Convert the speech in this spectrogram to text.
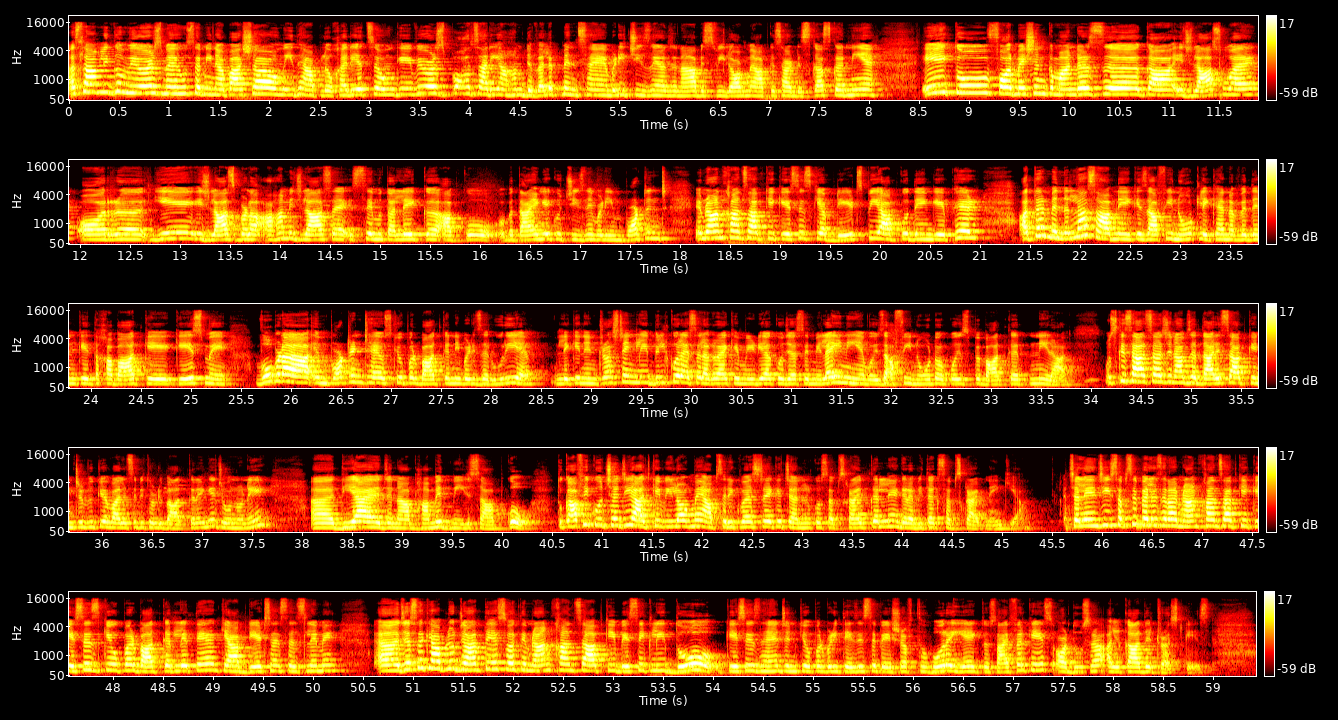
व्यवर्स viewers, मैं हूँ समीना पाशा। उम्मीद है आप लोग खैरियत से होंगे। व्यूअर्स, बहुत सारी अहम डेवलपमेंट्स हैं, बड़ी चीज़ें हैं जनाब, इस वीलॉग में आपके साथ डिस्कस करनी है। एक तो फॉर्मेशन कमांडर्स का इजलास हुआ है और ये इजलास बड़ा अहम इजलास है। इससे मुतलिक आपको बताएँगे कुछ चीज़ें बड़ी इंपॉर्टेंट इमरान खान साहब के केसेस की अपडेट्स भी आपको देंगे। फिर अतर मिनल्ला साहब ने एक इजाफी नोट लिखा है नब्बे दिन के इंतबात के केस में। वो बड़ा इंपॉर्टेंट है, उसके ऊपर बात करनी बड़ी ज़रूरी है। लेकिन इंटरेस्टिंगली बिल्कुल ऐसा लग रहा है कि मीडिया को जैसे मिला ही नहीं है वो इजाफी नोट और कोई इस पर बात कर नहीं रहा। उसके साथ साथ जनाब जरदारी साहब के इंटरव्यू के हवाले से भी थोड़ी बात करेंगे, जो उन्होंने दिया है जनाब हामिद मीर साहब को। तो काफ़ी कुछ है जी, आज के वीलॉग में आपसे रिक्वेस्ट है कि चैनल को सब्सक्राइब कर लें, अगर अभी तक सब्सक्राइब नहीं किया। चलें जी, सबसे पहले ज़रा इमरान खान साहब के केसेस के ऊपर बात कर लेते हैं, क्या अपडेट्स हैं सिलसिले में? जैसा कि आप लोग जानते हैं, इस वक्त इमरान खान साहब के बेसिकली दो केसेस हैं जिनके ऊपर बड़ी तेज़ी से पेशरफ हो रही है। एक तो साइफर केस और दूसरा अलकादे ट्रस्ट केस।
